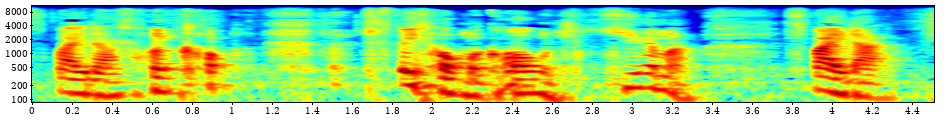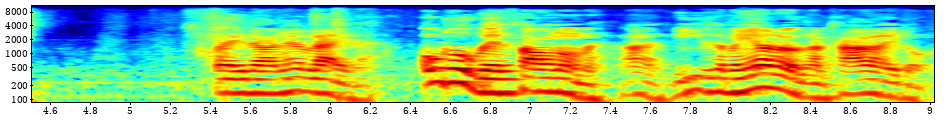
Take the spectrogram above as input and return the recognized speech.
စပိုက်ဒါဆောင်းကောစိတ်တော့မကောင်းဘူးရဲမှာစပိုက်ဒါစပိုက်ဒါနဲ့လိုက်လာအုတ်ထုတ်ပဲစောင်းတော့မှာဟာဒီသမင်ကတော့ငါထားလိုက်တော့ဟ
